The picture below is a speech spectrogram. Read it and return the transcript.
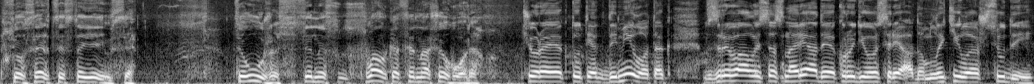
все, серце стає і все. Це ужас, це не свалка, це наше горе. Вчора, як тут як диміло, так взривалися снаряди, як радіосрядом, летіли аж сюди.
